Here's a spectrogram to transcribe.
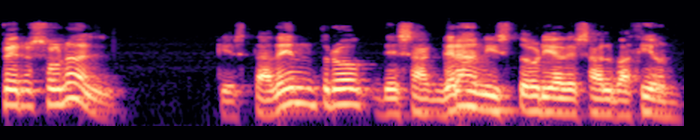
personal, que está dentro de esa gran historia de salvación.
